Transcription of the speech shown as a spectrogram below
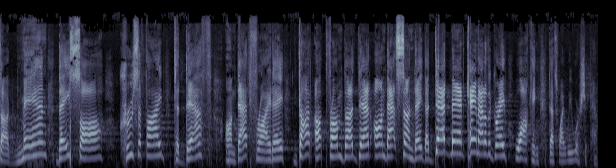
The man they saw crucified to death on that Friday, got up from the dead on that Sunday. The dead man came out of the grave walking. That's why we worship him.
